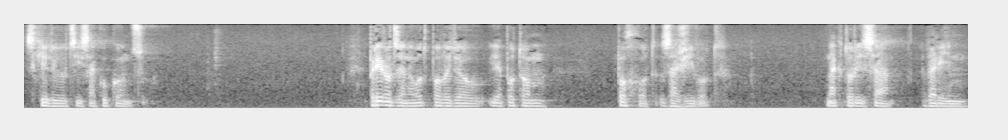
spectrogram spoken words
schylujúci sa ku koncu. Prirodzenou odpovedou je potom pochod za život, na ktorý sa, verím,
